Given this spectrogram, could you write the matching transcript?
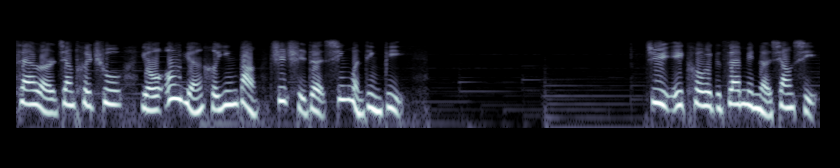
Stellar 将推出由欧元和英镑支持的新稳定币。据 EcoExaminer 消息，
